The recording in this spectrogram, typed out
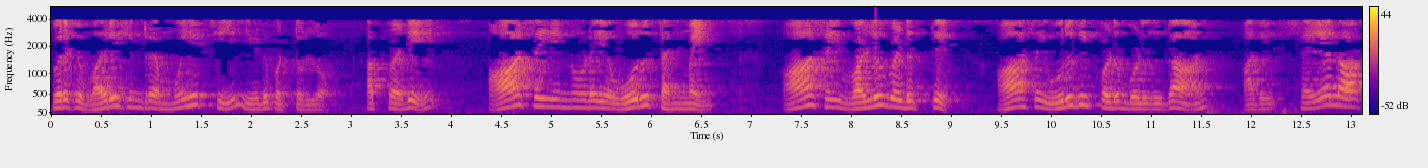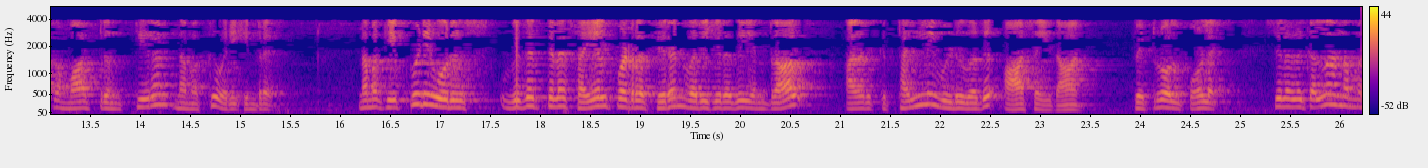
பிறகு வருகின்ற முயற்சியில் ஈடுபட்டுள்ளோம். அப்படி ஆசையினுடைய ஒரு தன்மை ஆசை வலுவெடுத்து ஆசை உறுதிப்படும் பொழுதுதான் அதை செயலாக மாற்றும் திறன் நமக்கு வருகின்றது. நமக்கு எப்படி ஒரு விதத்துல செயல்படுற திறன் வருகிறது என்றால் அதற்கு தள்ளி விடுவது ஆசைதான். பெட்ரோல் போல. சிலதுக்கெல்லாம் நம்ம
